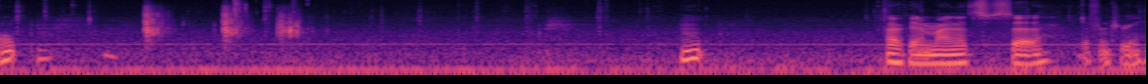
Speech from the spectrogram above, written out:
oh. Hmm. Okay, never mind. That's just a different tree.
